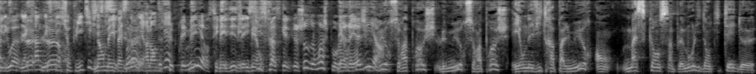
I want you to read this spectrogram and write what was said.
qui doivent- La crainte le- d'expédition punitive, c'est ce qui s'est passé en Irlande de se prémunir, c'est qu'ils disent, s'il se passe quelque chose, au moins je pourrais réagir. Le mur se rapproche, le mur se rapproche, et on n'évitera pas le mur en masquant simplement l'identité de,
